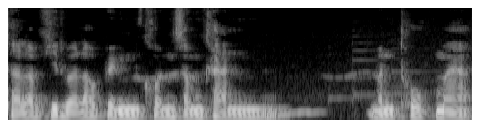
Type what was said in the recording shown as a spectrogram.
ถ้าเราคิดว่าเราเป็นคนสำคัญมันทุกข์มาก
